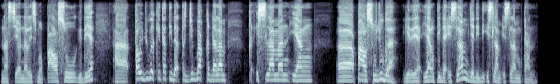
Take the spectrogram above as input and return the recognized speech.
nasionalisme palsu gitu ya. Atau juga kita tidak terjebak ke dalam keislaman yang uh, palsu juga gitu ya. Yang tidak Islam jadi diislam-islamkan.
